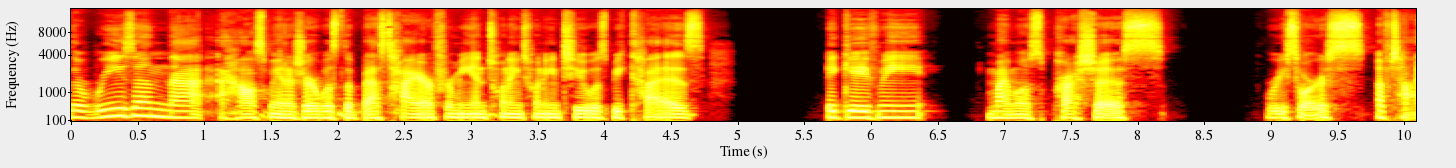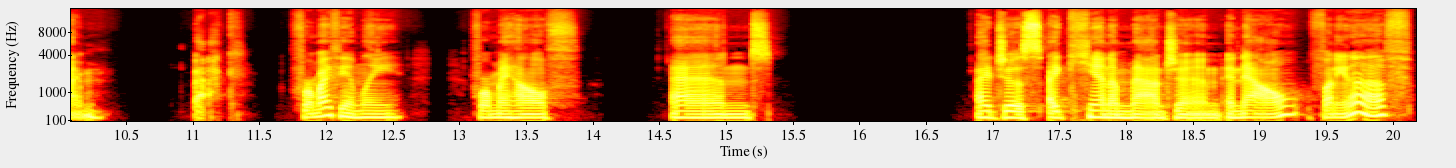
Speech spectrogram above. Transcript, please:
the reason that a house manager was the best hire for me in 2022 was because it gave me my most precious resource of time back for my family, for my health. And I just, I can't imagine. And now, funny enough,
